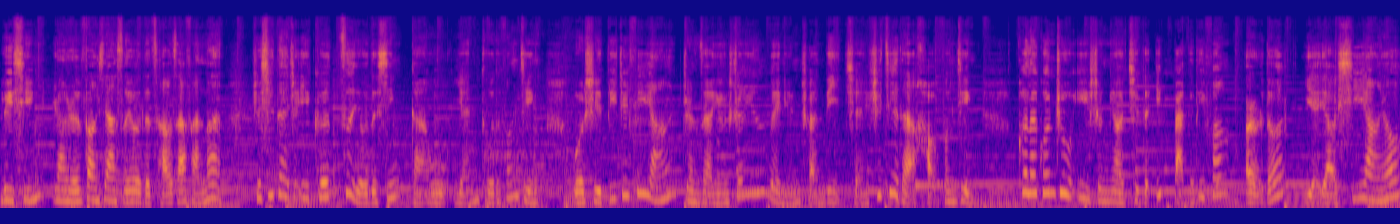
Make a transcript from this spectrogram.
旅行让人放下所有的嘈杂烦乱，只需带着一颗自由的心，感悟沿途的风景。我是 DJ 飞扬，正在用声音为您传递全世界的好风景。快来关注一生要去的一百个地方，耳朵也要吸氧哟！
